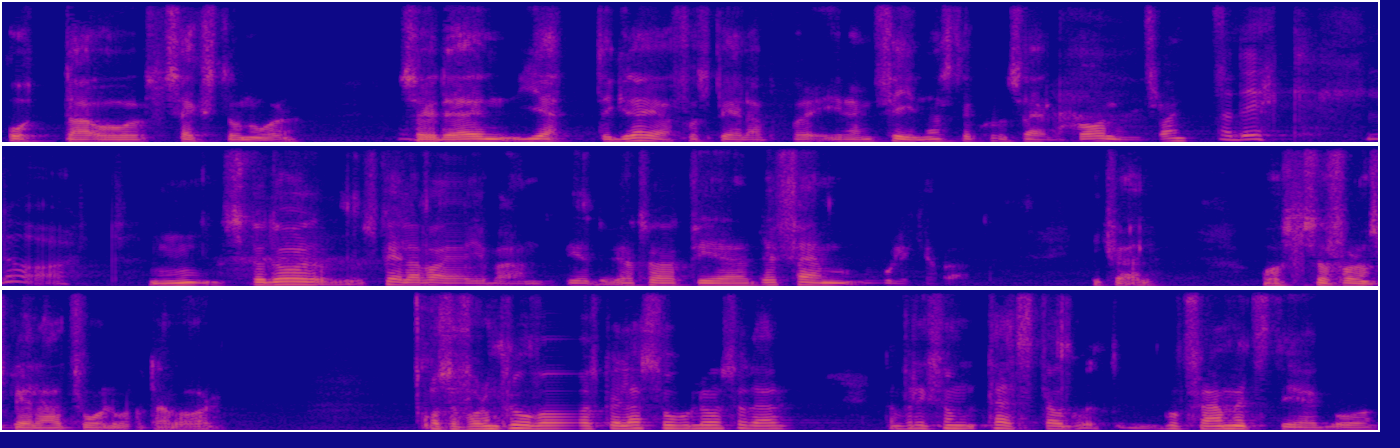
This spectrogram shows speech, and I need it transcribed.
8 och 16 år. Så är det en jättegrej att få spela på, i den finaste konsertlokalen i Frankfurt. Ja, det är klart. Mm, så då spelar varje band, jag tror att vi är, det är fem olika band ikväll. Och så får de spela två låtar var. Och så får de prova att spela solo och sådär. De får liksom testa att gå, gå fram ett steg och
